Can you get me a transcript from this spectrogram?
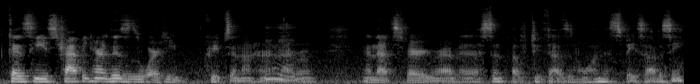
Because he's trapping her. This is where he creeps in on her in Mm-hmm. that room. And that's very reminiscent of 2001, A Space Odyssey.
